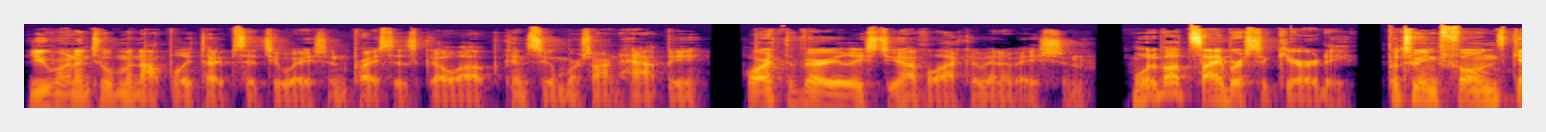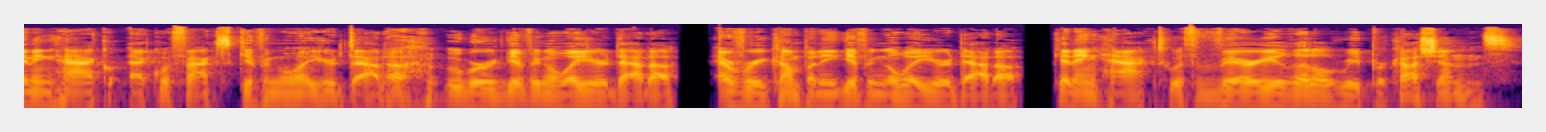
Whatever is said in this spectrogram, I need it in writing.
you run into a monopoly type situation. Prices go up, consumers aren't happy, or at the very least, you have a lack of innovation. What about cybersecurity? Between phones getting hacked, Equifax giving away your data, Uber giving away your data, every company giving away your data, getting hacked with very little repercussions,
